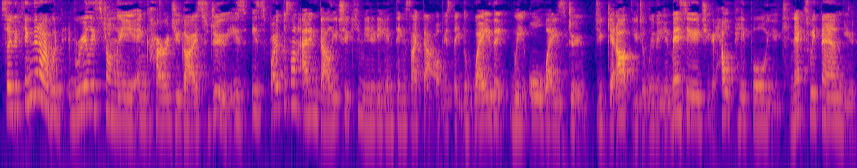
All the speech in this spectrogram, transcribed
So the thing that I would really strongly encourage you guys to do is is focus on adding value to community and things like that. Obviously, the way that we always do. You get up, you deliver your message, you help people, you connect with them, you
